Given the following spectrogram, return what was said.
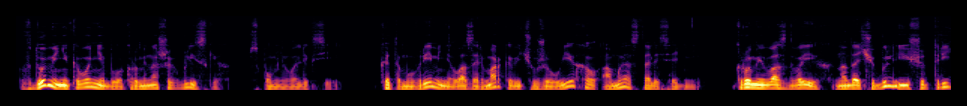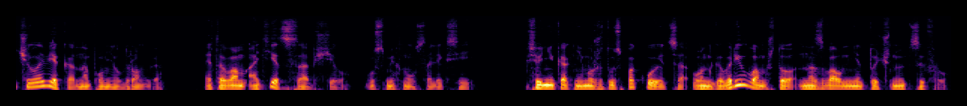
«В доме никого не было, кроме наших близких», – вспомнил Алексей. К этому времени Лазарь Маркович уже уехал, а мы остались одни. Кроме вас двоих, на даче были еще три человека, напомнил Дронга. Это вам отец сообщил, усмехнулся Алексей. Все никак не может успокоиться. Он говорил вам, что назвал мне точную цифру?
